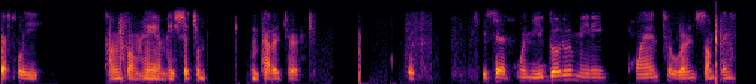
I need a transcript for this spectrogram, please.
Especially coming from him. He's such a competitor. He said, when you go to a meeting, plan to learn something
